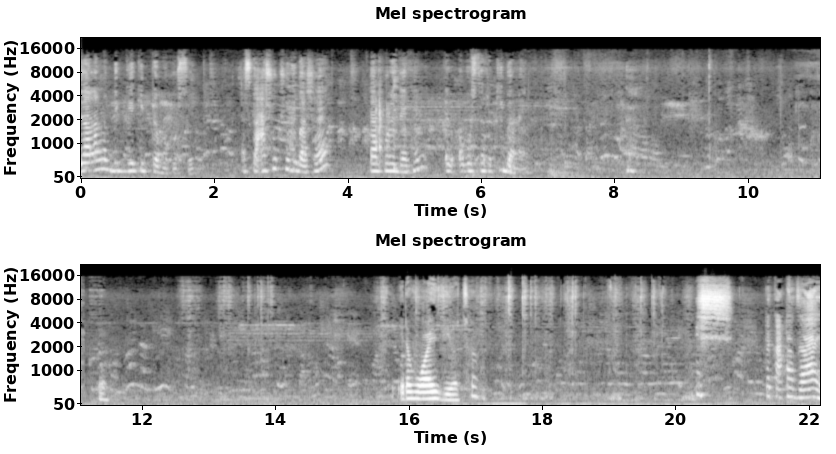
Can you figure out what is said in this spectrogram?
জ্বালানোর দিক দিয়ে কিপটামো করছে। আজকে আসুক শুধু বাসায়, তারপরে দেখেন এর অবস্থাটা কি বানায়। এটা ভয়েস দিয়ে আচ্ছা। এটা কাটা যায়।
